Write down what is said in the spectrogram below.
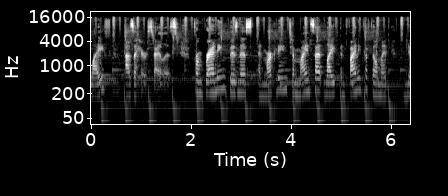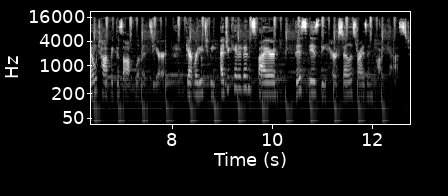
life as a hairstylist. From branding, business, and marketing to mindset, life, and finding fulfillment, no topic is off limits here. Get ready to be educated and inspired. This is the Hairstylist Rising podcast.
